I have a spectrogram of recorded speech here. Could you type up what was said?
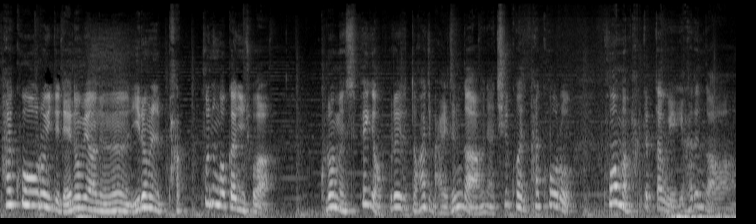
8코어로 이제 내놓으면은 이름을 바꾸는 것까지 좋아. 그러면 스펙이 업그레이드 됐다고 하지 말든가. 그냥 7코어에서 8코어로 코어만 바뀌었다고 얘기를 하든가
